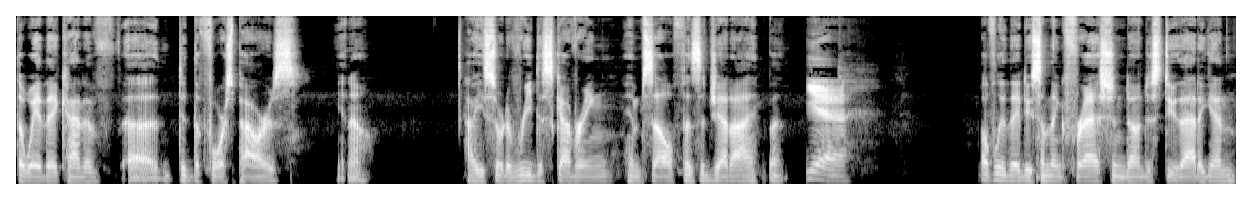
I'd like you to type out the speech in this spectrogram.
the way they kind of uh, did the force powers, you know, how he's sort of rediscovering himself as a Jedi. But yeah, hopefully they do something fresh and don't just do that again.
